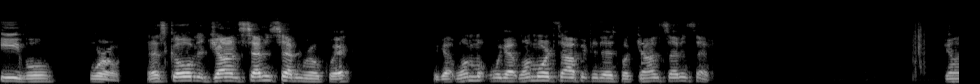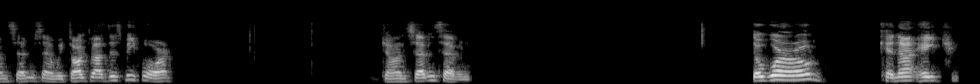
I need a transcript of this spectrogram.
evil world. Let's go over to John 7 7 real quick. We got one we got one more topic of this, but John 7 7. John 7 7. We talked about this before. John 7 7. The world cannot hate you.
